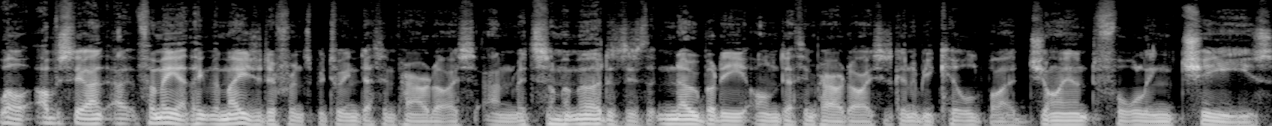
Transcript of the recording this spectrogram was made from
Well, obviously, I, I, for me, I think the major difference between Death in Paradise and Midsomer Murders is that nobody on Death in Paradise is going to be killed by a giant falling cheese.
